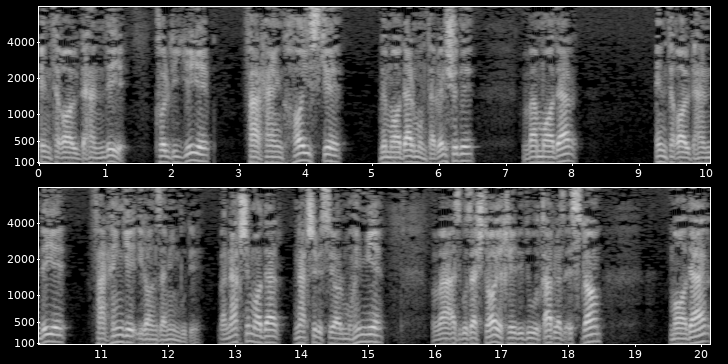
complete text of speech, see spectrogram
انتقال دهنده کلیه فرهنگ هایی است که به مادر منتقل شده و مادر انتقال دهنده فرهنگ ایران زمین بوده. و نقش مادر نقش بسیار مهمیه و از گذشته های خیلی دور قبل از اسلام مادر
